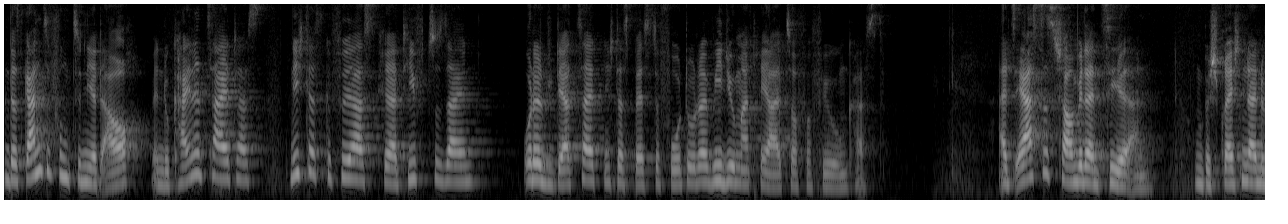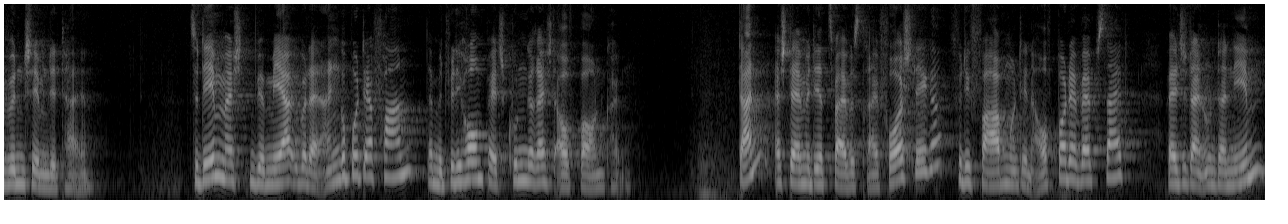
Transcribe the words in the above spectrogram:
Und das Ganze funktioniert auch, wenn du keine Zeit hast, nicht das Gefühl hast, kreativ zu sein oder du derzeit nicht das beste Foto- oder Videomaterial zur Verfügung hast. Als erstes schauen wir dein Ziel an und besprechen deine Wünsche im Detail. Zudem möchten wir mehr über dein Angebot erfahren, damit wir die Homepage kundengerecht aufbauen können. Dann erstellen wir dir zwei bis drei Vorschläge für die Farben und den Aufbau der Website, welche dein Unternehmen,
